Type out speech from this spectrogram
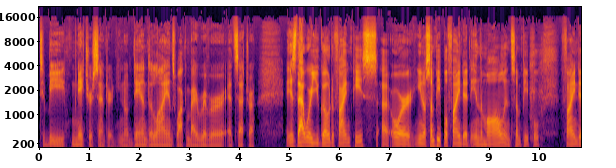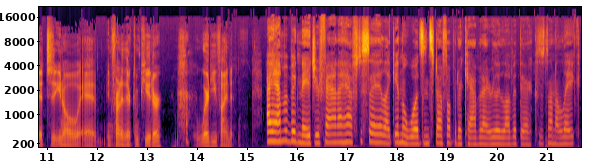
to be nature centered. You know, dandelions walking by a river, etc. Is that where you go to find peace, uh, or you know, some people find it in the mall, and some people find it, you know, uh, in front of their computer. where do you find it? I am a big nature fan, I have to say. Like in the woods and stuff up at our cabin, I really love it there because it's on a lake.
